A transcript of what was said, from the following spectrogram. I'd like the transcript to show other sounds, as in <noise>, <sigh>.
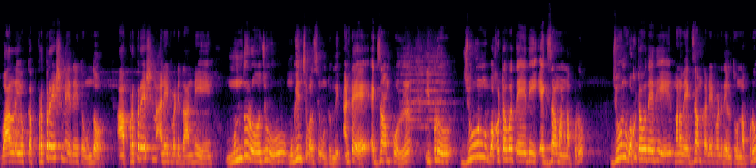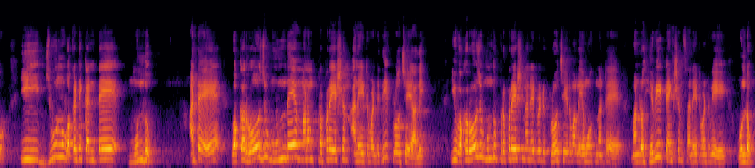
వాళ్ళ యొక్క ప్రిపరేషన్ ఏదైతే ఉందో ఆ ప్రిపరేషన్ అనేటువంటి దాన్ని ముందు రోజు ముగించవలసి ఉంటుంది. అంటే ఎగ్జాంపుల్ ఇప్పుడు జూన్ ఒకటవ తేదీ ఎగ్జామ్ అన్నప్పుడు జూన్ ఒకటవ తేదీ మనం ఎగ్జామ్కి అనేటువంటిది వెళ్తున్నప్పుడు ఈ జూన్ ఒకటి కంటే ముందు అంటే ఒక రోజు ముందే మనం ప్రిపరేషన్ అనేటువంటిది క్లోజ్ చేయాలి. ఈ ఒక రోజు ముందు ప్రిపరేషన్ అనేటువంటి క్లోజ్ చేయడం వల్ల ఏమవుతుందంటే మనలో హెవీ టెన్షన్స్ అనేటువంటివి ఉండవు.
